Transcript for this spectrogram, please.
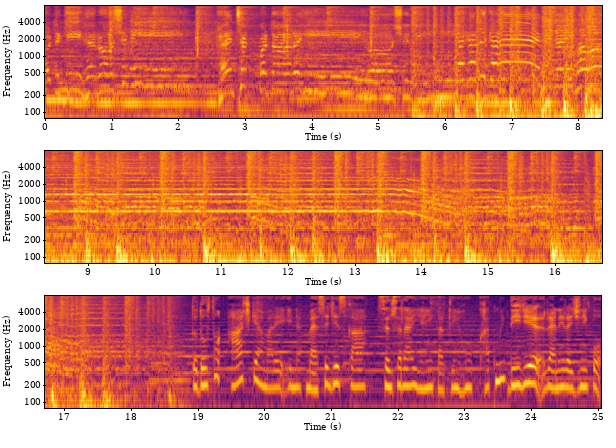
भटकी है रोशनी, है छटपटा रही रोशनी। गगन कहे विजयी तो दोस्तों, आज के हमारे इन मैसेजेस का सिलसिला यहीं करती हूँ खत्म। दीजिए रैनी रजनी को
